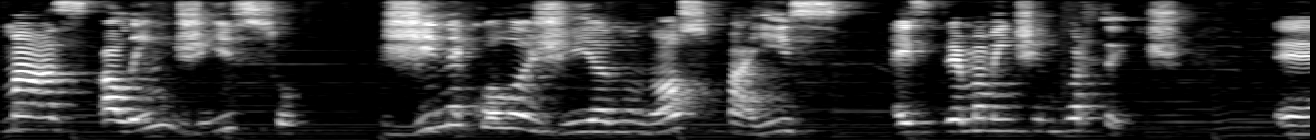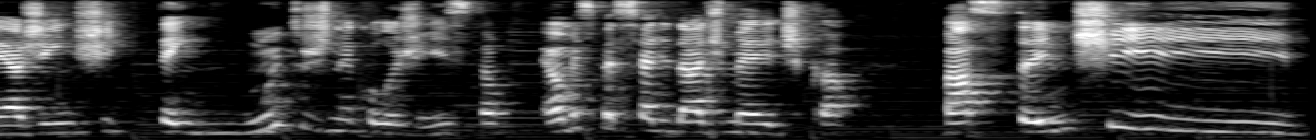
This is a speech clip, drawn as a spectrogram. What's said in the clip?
mas além disso, ginecologia no nosso país é extremamente importante. É, a gente tem muito ginecologista, é uma especialidade médica bastante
